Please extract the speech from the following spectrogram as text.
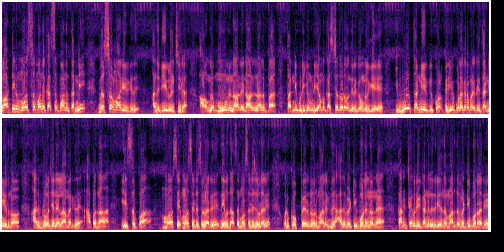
காட்டிலும் மோசமான கசப்பான தண்ணி விஷம் மாதிரி இருக்குது. அந்த நீர்வீழ்ச்சியில். அவங்க மூணு நாள் நாலு நாள் இப்போ தண்ணி குடிக்க முடியாமல் கஷ்டத்தோட வந்திருக்கவங்களுக்கு இவ்வளோ தண்ணி இருக்குது பெரிய குளக்கர மாதிரி தண்ணி இருந்தோம். அது பிரோஜனம் இல்லாமல் இருக்குது. அப்பதான் ஏசப்பா மோச மோசட்ட சொல்றாரு தேவதாச மோசட்ட சொல்றாரு ஒரு கொப்பேர்னு ஒரு மரம் இருக்குது. அதை வெட்டி போடணுன்னு கரெக்டாக இவருக்கு கண்ணில் தெரியும் அந்த மரத்தை வெட்டி போடுறாரு.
